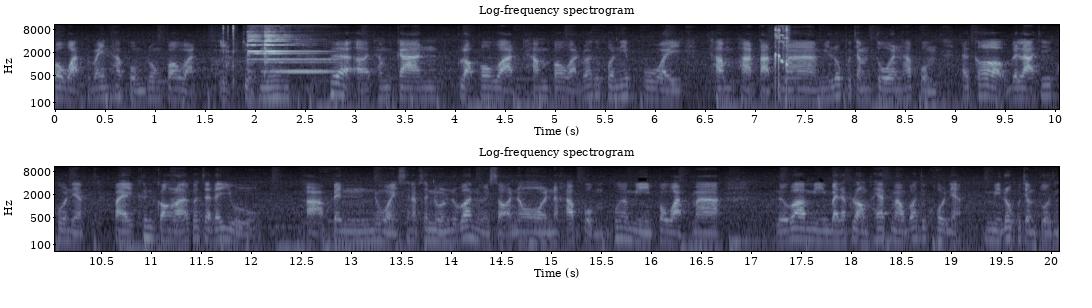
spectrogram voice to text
ประวัติไว้นะครับผมลงประวัติอีกจุดหนึงเพื่อออทำการกรอกประวัติทำประวัติว่าทุกคนนี้ป่วยทำผ่าตัดมามีโรคประจำตัวนะครับผมแล้วก็เวลาที่คุณเนี่ยไปขึ้นกองร้อยก็จะได้อยู่เป็นหน่วยสนับสนุนหรือว่าหน่วยสอนอนนะครับผมเมื่อมีประวัติมา หรือว่ามีใบรับรองแพทย์มาว่าทุกคนเนี่ยมีโรคประจำตัวจ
